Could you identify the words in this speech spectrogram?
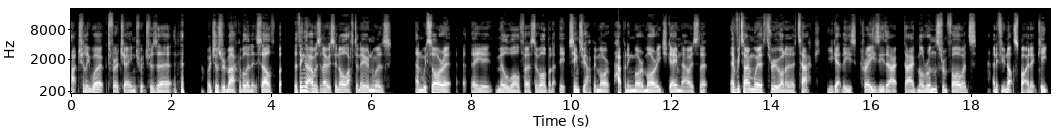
actually worked for a change, which was uh, a which was remarkable in itself. But the thing that I was noticing all afternoon was, and we saw it at Millwall first of all, but it seems to be happening more happening more and more each game now. Is that every time we're through on an attack, you get these crazy di- diagonal runs from forwards, and if you've not spotted it, keep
